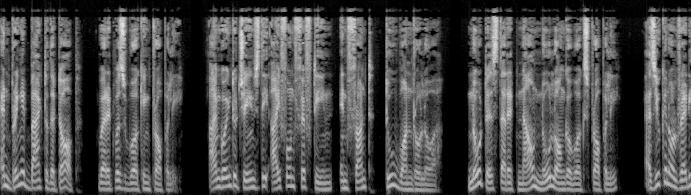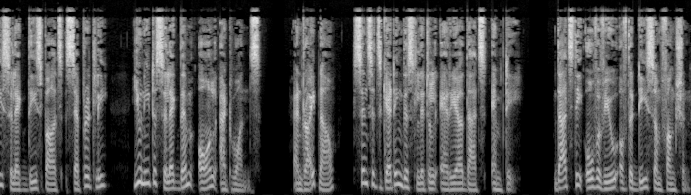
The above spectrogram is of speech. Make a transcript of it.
and bring it back to the top where it was working properly. I'm going to change the iPhone 15 in front to one row lower. Notice that it now no longer works properly. As you can already select these parts separately, you need to select them all at once. And right now, since it's getting this little area that's empty. That's the overview of the dsum function.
